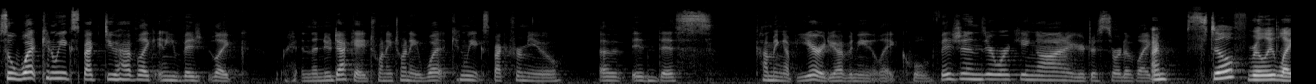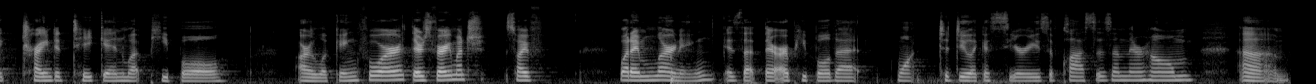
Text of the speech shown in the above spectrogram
So, what can we expect? Do you have like any vision, like in the new decade, 2020? What can we expect from you uh, in this coming up year? Do you have any like cool visions you're working on, or you're just sort of like I'm still really like trying to take in what people are looking for. There's very much so I've what I'm learning is that there are people that want to do like a series of classes in their home. Um,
